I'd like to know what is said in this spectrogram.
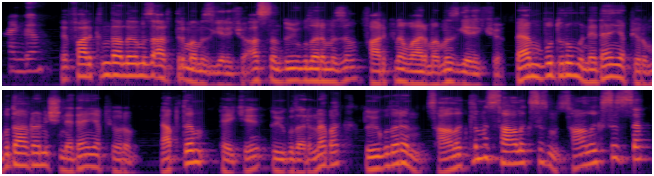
Kaygı. Ve farkındalığımızı arttırmamız gerekiyor. Aslında duygularımızın farkına varmamız gerekiyor. Ben bu durumu neden yapıyorum? Bu davranışı neden yapıyorum? Yaptım peki duygularına bak. Duyguların sağlıklı mı, sağlıksız mı? Sağlıksızsa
